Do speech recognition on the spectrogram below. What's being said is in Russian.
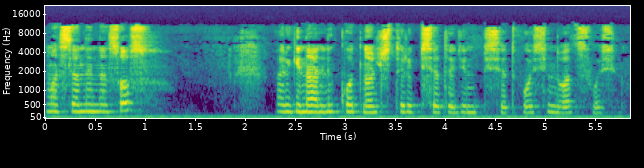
Масляный насос. Оригинальный код 0451 58 28.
